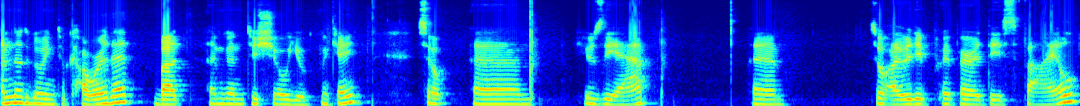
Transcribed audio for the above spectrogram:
I'm not going to cover that, but I'm going to show you. Okay, so um, here's the app. Um, so I already prepared this file,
